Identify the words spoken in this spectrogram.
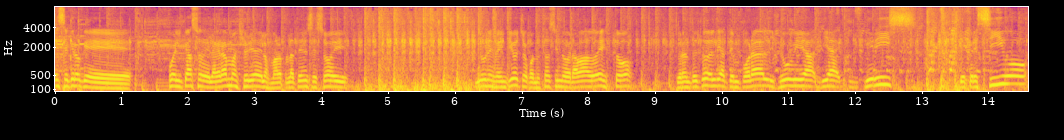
Ese creo que fue el caso de la gran mayoría de los marplatenses hoy, lunes 28, cuando está siendo grabado esto. Durante todo el día temporal, lluvia, día gris, depresivo.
